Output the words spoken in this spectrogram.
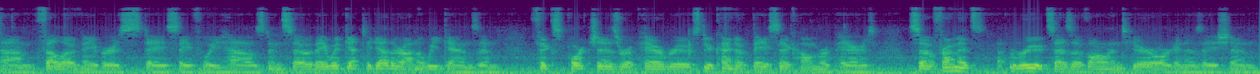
um, fellow neighbors stay safely housed. And so they would get together on the weekends and fix porches, repair roofs, do kind of basic home repairs So, from its roots as a volunteer organization,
